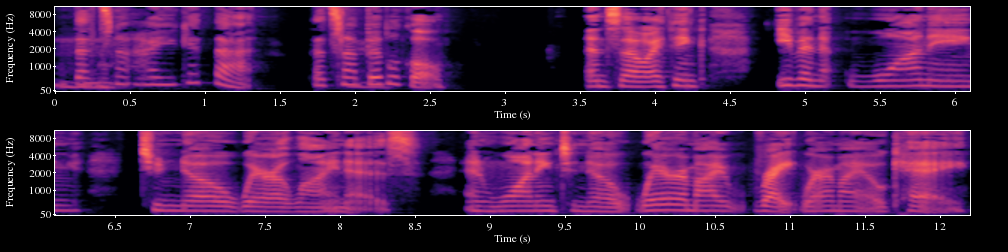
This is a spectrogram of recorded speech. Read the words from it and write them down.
That's Mhm. not how you get that. That's not Yeah. biblical. And so I think even wanting to know where a line is and Mhm. wanting to know where am I right? Where am I okay?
